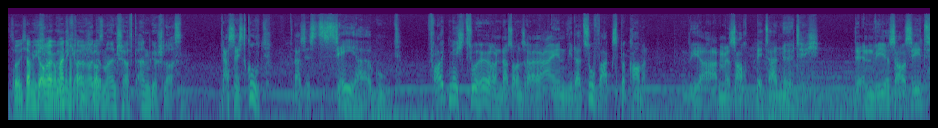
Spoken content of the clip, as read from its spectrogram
So, ich habe mich ich eurer habe Gemeinschaft mich eurer angeschlossen. Gemeinschaft angeschlossen. Das ist gut. Das ist sehr gut. Freut mich zu hören, dass unsere Reihen wieder Zuwachs bekommen. Wir haben es auch bitter nötig. Denn wie es aussieht,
